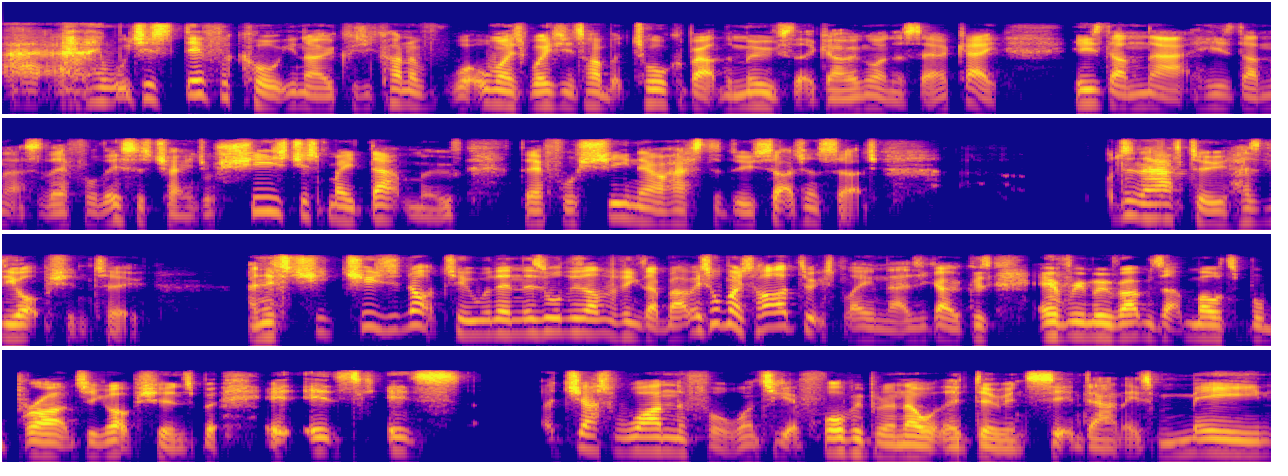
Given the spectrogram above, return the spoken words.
uh, which is difficult, you know, because you kind of almost wasting time, but talk about the moves that are going on and say, okay, he's done that, he's done that, so therefore this has changed, or she's just made that move, therefore she now has to do such and such. Doesn't have to, has the option to. And if she chooses not to, well, then there's all these other things about. It's almost hard to explain that as you go because every move opens up multiple branching options. But it, it's it's just wonderful once you get four people to know what they're doing sitting down it's mean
